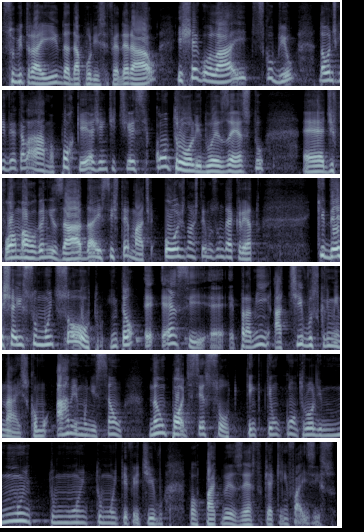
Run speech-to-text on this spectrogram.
subtraída da Polícia Federal e chegou lá e descobriu de onde que veio aquela arma. Porque a gente tinha esse controle do Exército é, de forma organizada e sistemática. Hoje nós temos um decreto que deixa isso muito solto. Então, esse, é, é para mim, ativos criminais como arma e munição não pode ser solto. Tem que ter um controle muito, muito, muito efetivo por parte do Exército, que é quem faz isso.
